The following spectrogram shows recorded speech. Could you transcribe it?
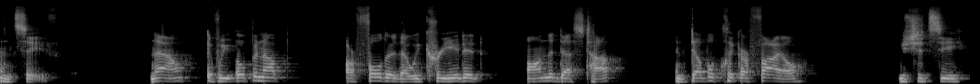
and Save. Now, if we open up our folder that we created on the desktop and double click our file, you should see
